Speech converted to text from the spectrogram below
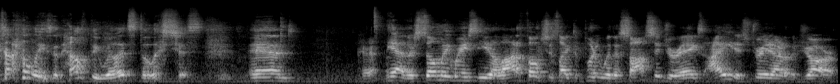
not only is it healthy, Will, it's delicious. And Okay. yeah, there's so many ways to eat. A lot of folks just like to put it with a sausage or eggs. I eat it straight out of the jar.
